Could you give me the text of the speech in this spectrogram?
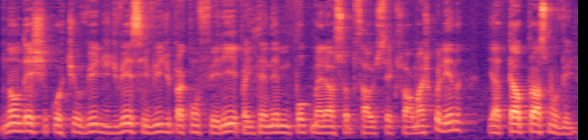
Não deixe de curtir o vídeo, de ver esse vídeo para conferir, para entender um pouco melhor sobre saúde sexual masculina. E até o próximo vídeo.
